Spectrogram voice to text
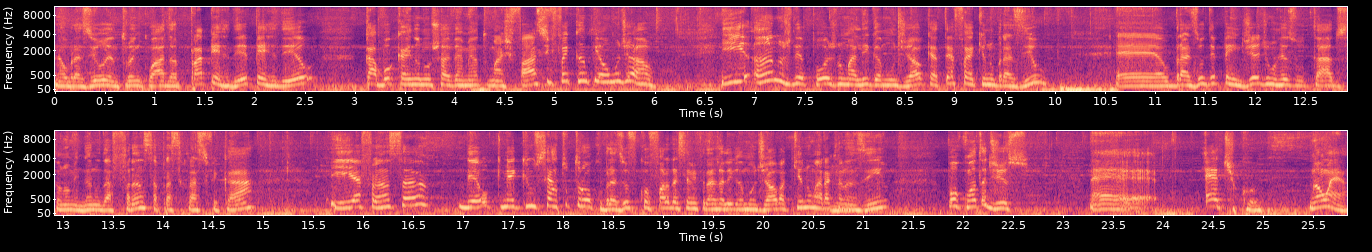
Né? O Brasil entrou em quadra para perder, perdeu, acabou caindo num chaveamento mais fácil e foi campeão mundial. E anos depois, numa Liga Mundial, que até foi aqui no Brasil, é, o Brasil dependia de um resultado, se eu não me engano, da França para se classificar. E a França deu meio que um certo troco. O Brasil ficou fora das semifinais da Liga Mundial aqui no Maracanãzinho por conta disso. É, ético, não é.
